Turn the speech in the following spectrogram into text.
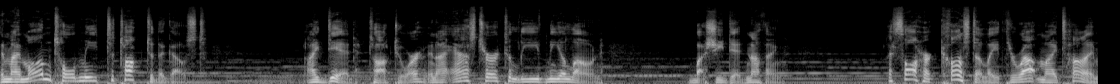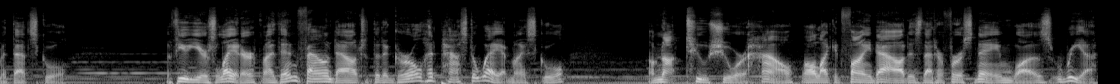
and my mom told me to talk to the ghost. I did talk to her, and I asked her to leave me alone, but she did nothing. I saw her constantly throughout my time at that school. A few years later, I then found out that a girl had passed away at my school. I'm not too sure how, all I could find out is that her first name was Ria.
